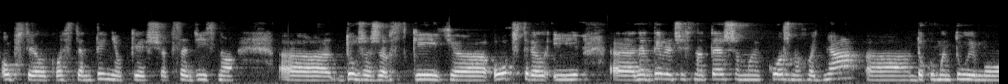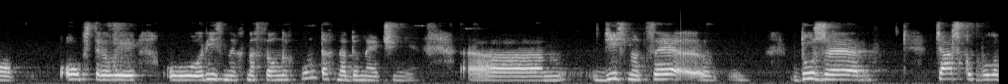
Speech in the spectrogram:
обстріл Костянтинівки, що це дійсно е, дуже жорсткий обстріл, і не дивлячись на те, що ми кожного дня документуємо обстріли у різних населених пунктах на Донеччині, е, дійсно це е, дуже тяжко було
